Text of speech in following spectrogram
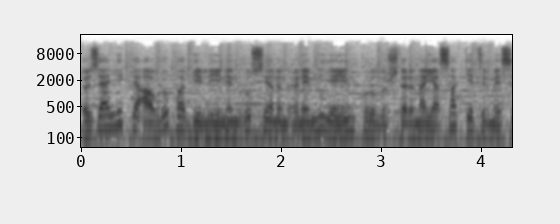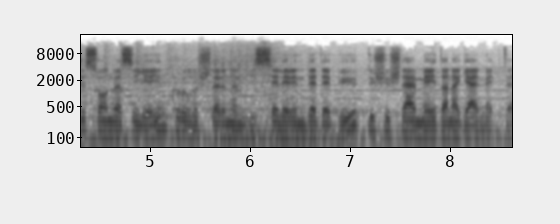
Özellikle Avrupa Birliği'nin Rusya'nın önemli yayın kuruluşlarına yasak getirmesi sonrası yayın kuruluşlarının hisselerinde de büyük düşüşler meydana gelmekte.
